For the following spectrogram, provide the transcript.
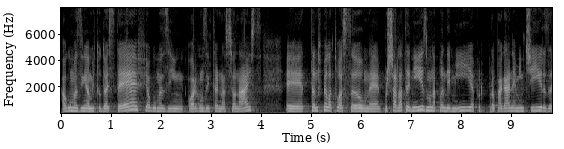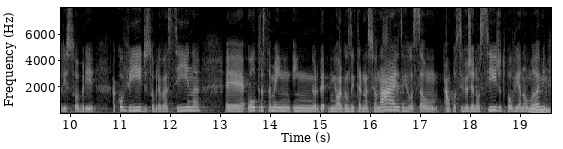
algumas em âmbito do STF, algumas em órgãos internacionais, é, tanto pela atuação, né, por charlatanismo na pandemia, por propagar né, mentiras ali sobre a Covid, sobre a vacina, é, outras também em, em, órgãos internacionais, em relação a um possível genocídio do povo Yanomami. Uhum.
